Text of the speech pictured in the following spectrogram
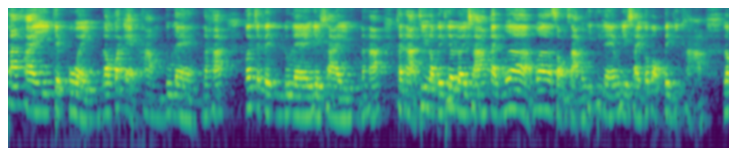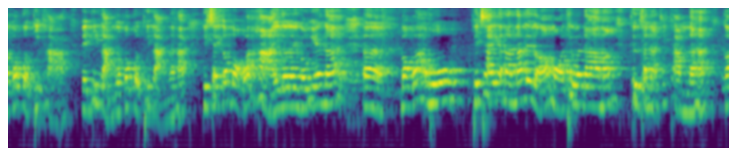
ถ้าใครเจ็บป่วยเราก็แอบทำดูแลนะคะ ก็จะเป็นดูแลเฮียชัยนะคะ ขณะที่เราไปเที่ยวดอยช้างกันเมื่อเมื่อสองสามอาทิตย์ที่แล้วเฮียชัยก็บอกเป็นที่ขาแล้วก็กดที่ขาเป็นที่หลังแล้วก็กดที่หลังนะคะพี่ชัยก็บอกว่าหายเลยบอกเงี้ยนะเออบอกว่าโอ้โหพี่ชัยขนาดนั้นเลยเหรอหมอเทวดามั้งคือขณะที่ทำนะคะก็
